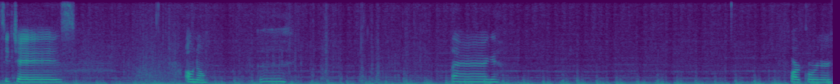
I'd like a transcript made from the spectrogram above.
Seek chase. Oh no. Uh, lag. Far corner.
